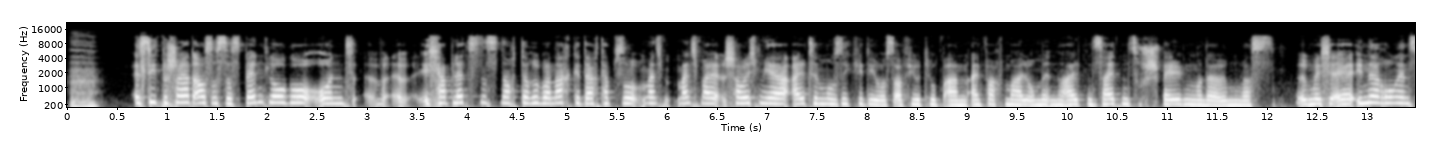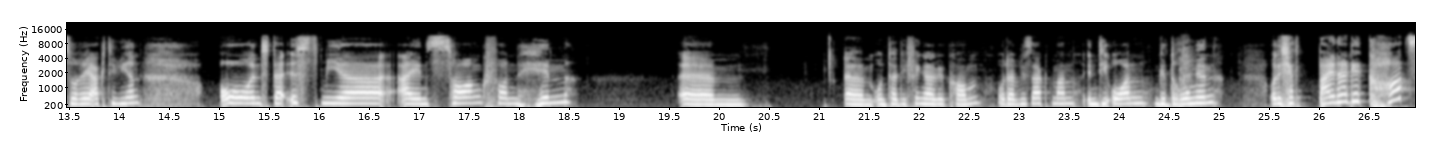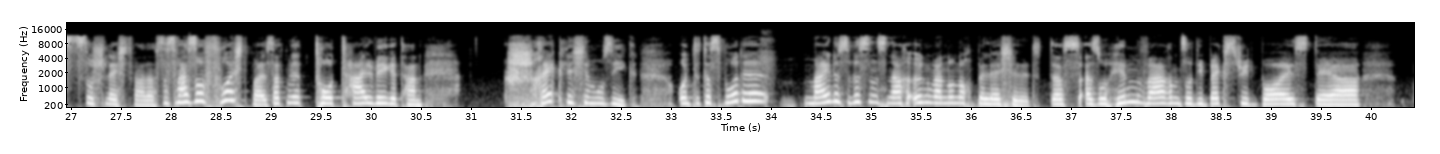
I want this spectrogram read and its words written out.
Mhm. Es sieht bescheuert aus, ist das Bandlogo und äh, ich habe letztens noch darüber nachgedacht, habe so manch, manchmal schaue ich mir alte Musikvideos auf YouTube an, einfach mal um in alten Zeiten zu schwelgen oder irgendwas, irgendwelche Erinnerungen zu reaktivieren. Und da ist mir ein Song von Him ähm, ähm, unter die Finger gekommen oder wie sagt man, in die Ohren gedrungen. Und ich hatte beinahe gekotzt, so schlecht war das. Das war so furchtbar. Es hat mir total wehgetan. Schreckliche Musik. Und das wurde meines Wissens nach irgendwann nur noch belächelt. Das, also Him waren so die Backstreet Boys der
